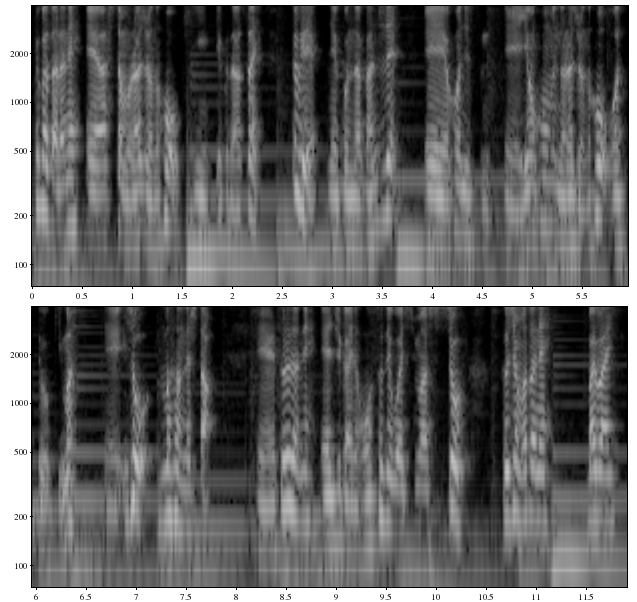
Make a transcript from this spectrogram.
よかったらね、えー、明日もラジオの方を聞きに来てください。というわけで、ね、こんな感じで、えー、本日、えー、4本目のラジオの方終わっておきます。えー、以上、まさんでした。えー、それではね、えー、次回の放送でお会いしましょう。それじゃあまたね、バイバイ。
